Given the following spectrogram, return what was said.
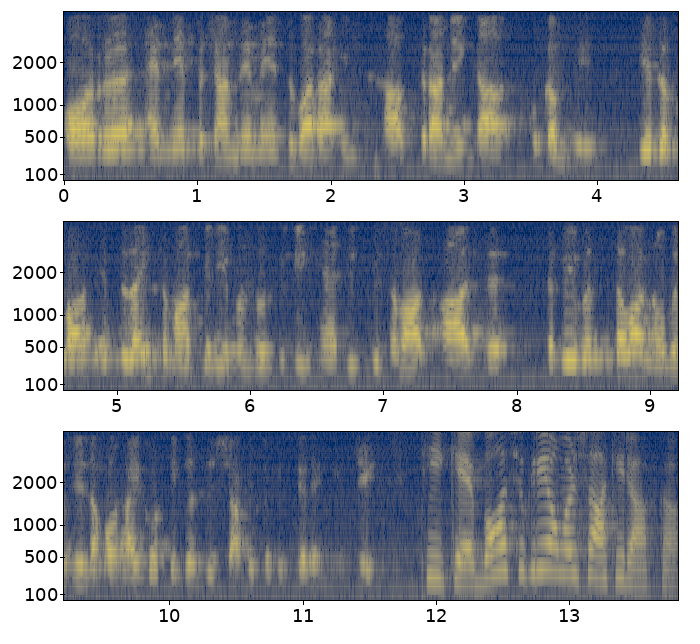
اور این اے پچانوے میں دوبارہ انتخاب کرانے کا حکم دے۔ یہ درخواست ابتدائی سماعت کے لیے منظور کی گئی ہے، جس کی سماعت آج تقریباً سوا نو بجے لاہور ہائی کورٹ کے جسٹس شاہد وحید کریں گے۔ جی۔ ٹھیک ہے۔ بہت شکریہ عمر شاکر آپ کا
